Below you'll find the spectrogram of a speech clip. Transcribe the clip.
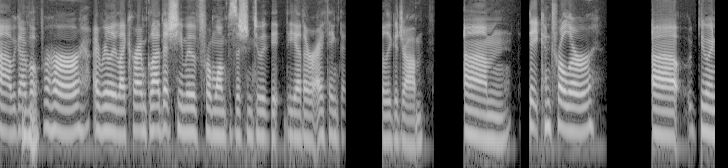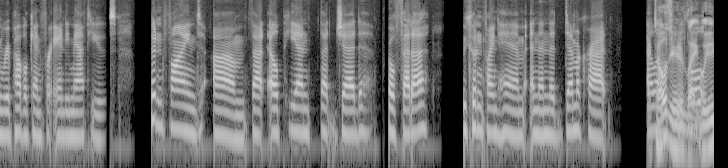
Uh, we got to Mhm. vote for her. I really like her. I'm glad that she moved from one position to the, the other. I think that's a really good job. Um, state controller, uh, doing Republican for Andy Matthews. Couldn't find um, that LPN, that Jed Profeta. We couldn't find him. And then the Democrat. I told you, like we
